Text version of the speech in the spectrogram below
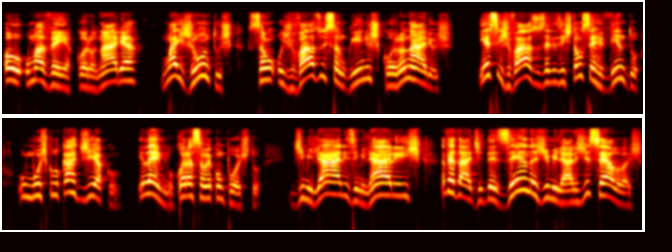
ou uma veia coronária, mas juntos são os vasos sanguíneos coronários. E esses vasos eles estão servindo o músculo cardíaco. E lembre, o coração é composto de milhares e milhares, na verdade, dezenas de milhares de células.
